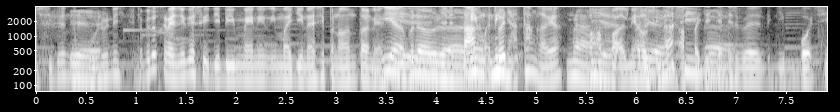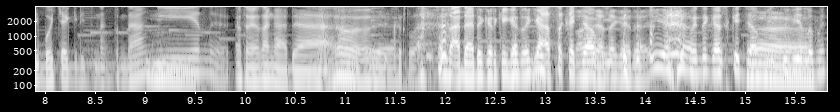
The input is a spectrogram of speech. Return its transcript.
Si Bill Iya. ngebunuh nih. Tapi itu keren juga sih jadi mainin imajinasi penonton ya. Iya benar jadi benar. takut. Ini, ini nyata nggak ya? Nah, Oh, iya. apa ini Iya. halusinasi? Apa janjian sebenarnya si bocah lagi ditendang-tendangin. Eh, ternyata enggak ada. Oh, Iya. syukurlah. Terus ada adegan kayak gitu lagi. Gak sekejam Oh, itu. nggak ada. Iya. Untung gak sekejam itu Ah. filmnya.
